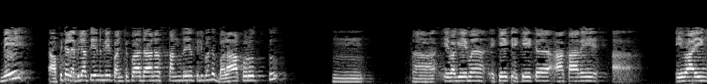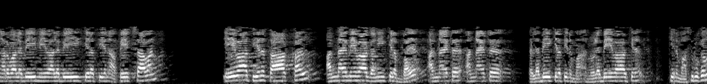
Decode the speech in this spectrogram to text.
මේ අපිට ලැබිලා තියෙන මේ පංච උපාදානස්කන්ධය පිළිබඳ බලාපොරොත්තු ඒ වගේම එක එක එක එක ආකාරයේ ඒවායින් අරවා ලැබෙයි මේවා ලැබෙයි කියලා තියෙන අපේක්ෂාවන් ඒවා තියෙන තාක්කල් අන් අය මේවා ගනී කියලා බය අන් අයට අන් අයට ලැබෙයි කියලා තියෙන නොලැබේවා කියන කියන මසුරුකම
